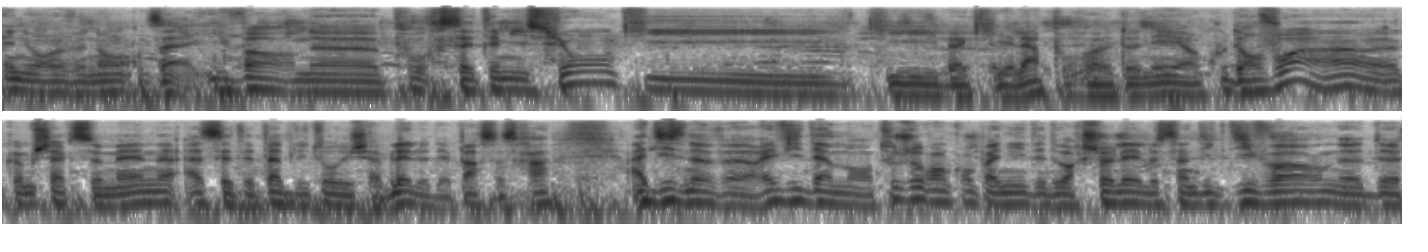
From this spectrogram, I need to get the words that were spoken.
Et nous revenons à Yvorne pour cette émission qui, qui, bah, qui est là pour donner un coup d'envoi, hein, comme chaque semaine, à cette étape du Tour du Chablais. Le départ, ce sera à 19h, évidemment. Toujours en compagnie d'Edouard Cholet, le syndic d'Yvorne, de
